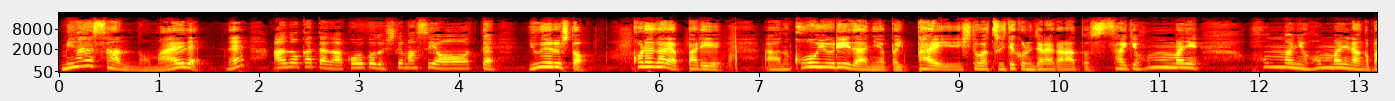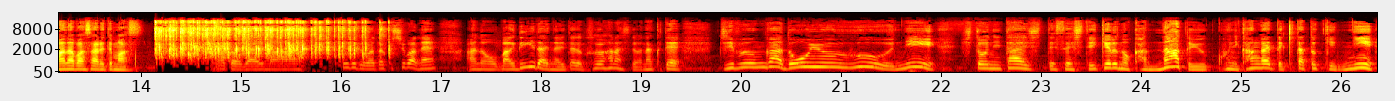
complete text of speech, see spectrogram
皆さんの前で、ね、あの方がこういうことしてますよって言える人。これがやっぱり、あの、こういうリーダーにやっぱいっぱい人はついてくるんじゃないかなと、最近ほんまに、ほんまにほんまになんか学ばされてます。ありがとうございます。ということで私はね、あの、まあ、リーダーになりたいとかそういう話ではなくて、自分がどういうふうに人に対して接していけるのかなというふうに考えてきたときに、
